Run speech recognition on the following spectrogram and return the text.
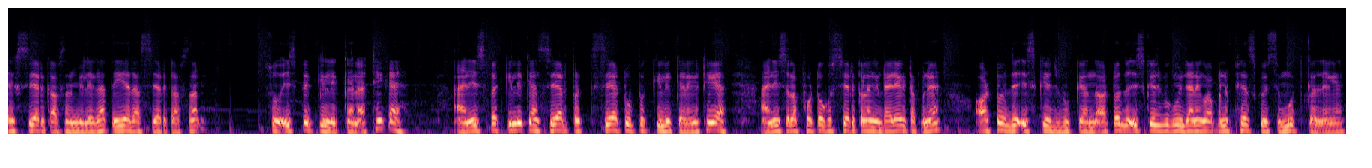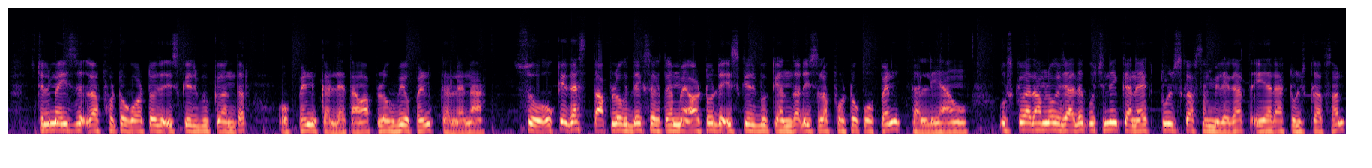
एक शेयर का ऑप्शन मिलेगा तो ये रहा शेयर का ऑप्शन सो इस पर क्लिक करना, ठीक है? एंड इस पर क्लिक करें शेयर पर शेयर टू पर क्लिक करेंगे, ठीक है? एंड इस वाला फ़ोटो को शेयर कर लेंगे डायरेक्ट अपने ऑटो स्केच बुक के अंदर। ऑटो स्केच बुक में जाने के बाद अपने फेस को स्मूथ कर लेंगे। चलिए मैं इस वाला फ़ोटो को ऑटो स्केच बुक के अंदर ओपन कर लेता हूँ। आप लोग भी ओपन कर लेना। सो ओके गैस तो आप लोग देख सकते हैं, मैं ऑटो डे स्केच बुक के अंदर इस वाला फ़ोटो को ओपन कर लिया हूँ। उसके बाद हम लोग ज़्यादा कुछ नहीं करना है, एक टूल्स का ऑप्शन मिलेगा तो ये रहा टूल्स का ऑप्शन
